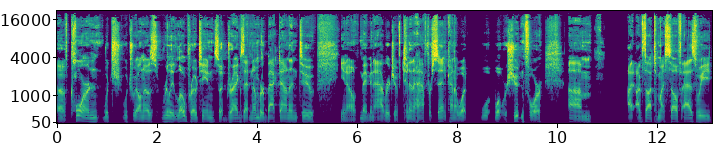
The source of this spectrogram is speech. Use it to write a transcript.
of corn, which which we all know is really low protein, so it drags that number back down into, you know, maybe an average of ten and a half percent, kind of what what we're shooting for. Um, I, have thought to myself as we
